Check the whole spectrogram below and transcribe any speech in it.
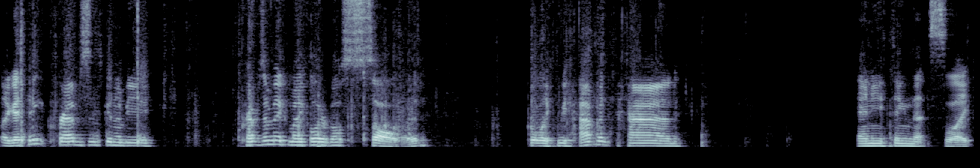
Like I think Krebs is gonna be Krebs and McMichael are both solid, but like we haven't had anything that's like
